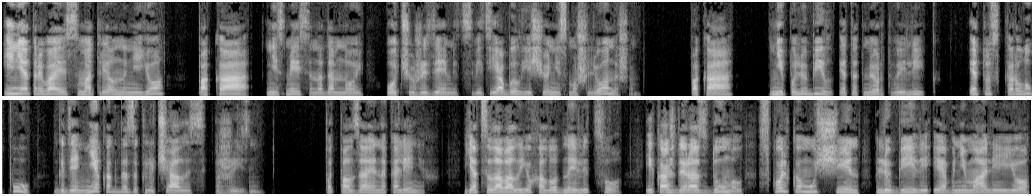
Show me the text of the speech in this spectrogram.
и, не отрываясь, смотрел на нее, пока, не смейся надо мной, о чужеземец, ведь я был еще не смышленышем, пока не полюбил этот мертвый лик, эту скорлупу, где некогда заключалась жизнь. Подползая на коленях, я целовал ее холодное лицо и каждый раз думал, сколько мужчин любили и обнимали ее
